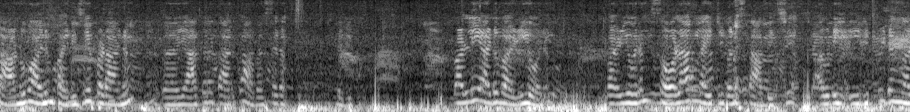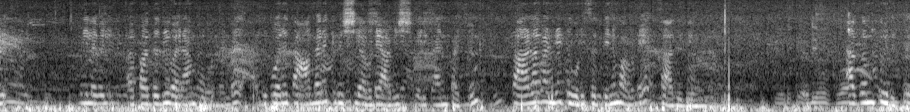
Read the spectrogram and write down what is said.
കാണുവാനും പരിചയപ്പെടാനും യാത്രക്കാർക്ക് അവസരം ലഭിക്കും. വള്ളിയാട് വഴിയോരം. വഴിയോരം സോളാർ ലൈറ്റുകൾ സ്ഥാപിച്ച് അവിടെ ഇരിപ്പിടങ്ങൾ നിലവിൽ പദ്ധതി വരാൻ പോകുന്നുണ്ട്. അതുപോലെ താമര കൃഷി അവിടെ ആവിഷ്കരിക്കാൻ പറ്റും. താളവണ്ടി ടൂറിസത്തിനും അവിടെ സാധ്യതയുണ്ട്. അകംതുരുത്ത്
